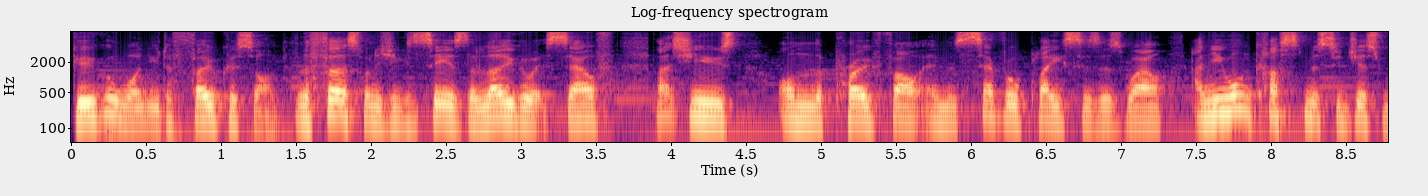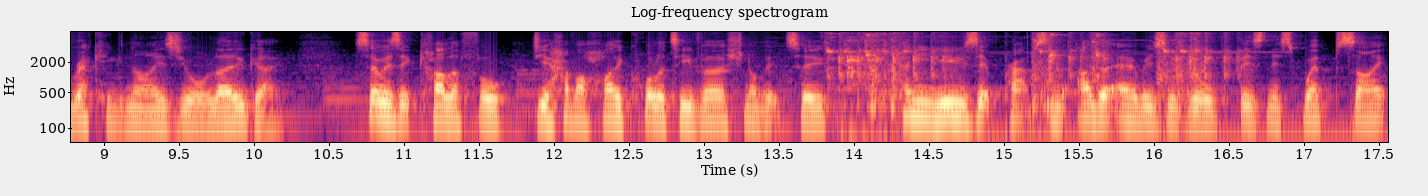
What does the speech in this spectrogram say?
Google want you to focus on. And the first one, as you can see, is the logo itself. That's used on the profile in several places as well. And you want customers to just recognize your logo. So is it colourful? Do you have a high quality version of it too? Can you use it perhaps in other areas of your business website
